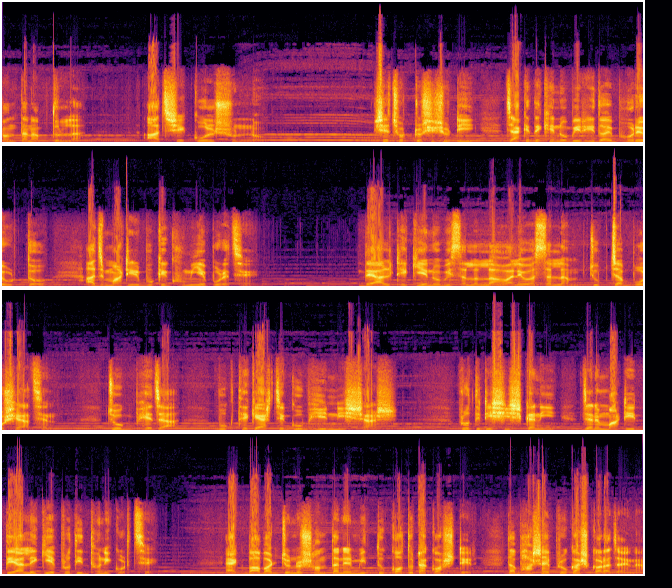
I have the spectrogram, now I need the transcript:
সন্তান আবদুল্লাহ। আজ সে কোল শূন্য। সে ছোট্ট শিশুটি, যাকে দেখে নবীর হৃদয় ভরে উঠত, আজ মাটির বুকে ঘুমিয়ে পড়েছে। দেয়াল ঠেকিয়ে নবী সাল্লাহ আলী ওয়াসাল্লাম চুপচাপ বসে আছেন। চোখ ভেজা, বুক থেকে আসছে গভীর নিঃশ্বাস। প্রতিটি শিষ্কানি যেন মাটির দেয়ালে গিয়ে প্রতিধ্বনি করছে। এক বাবার জন্য সন্তানের মৃত্যু কতটা কষ্টের, তা ভাষায় প্রকাশ করা যায় না।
